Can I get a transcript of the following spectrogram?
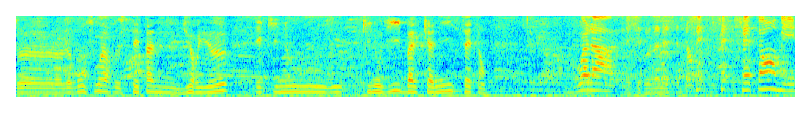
de le bonsoir de Stéphane Durieux et qui nous qui nous dit Balkany 7 ans. voilà, Mais c'est condamné 7 ans C'est- c'est- 7 ans, mais,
